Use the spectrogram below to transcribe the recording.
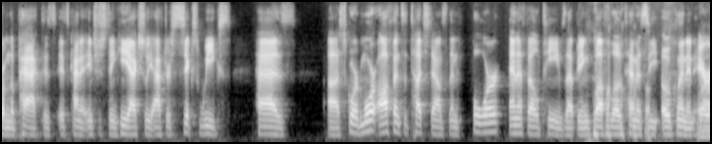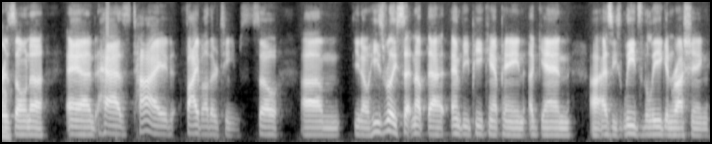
from the pack. It's, it's kind of interesting. He actually after six weeks has uh, scored more offensive touchdowns than four NFL teams, that being Buffalo, Tennessee, Oakland, and wow. Arizona, and has tied five other teams. So, um, you know, he's really setting up that MVP campaign again uh, as he leads the league in rushing.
